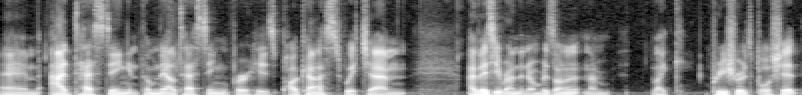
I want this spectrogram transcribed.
um, ad testing and thumbnail testing for his podcast, which um, I basically ran the numbers on it, and I'm like pretty sure it's bullshit.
